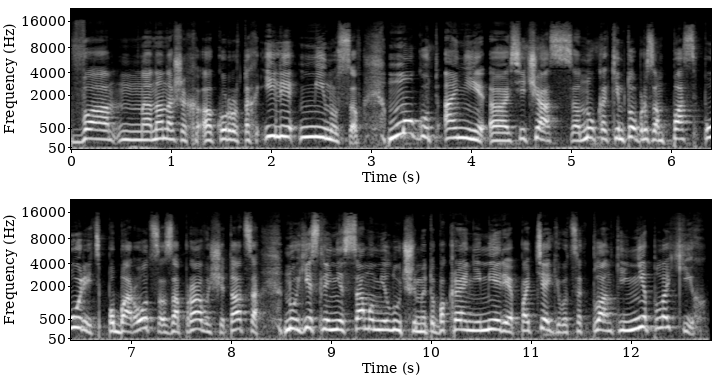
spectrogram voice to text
в, на наших а, курортах или минусов. Могут они а, сейчас, ну, каким-то образом поспорить, побороться за право считаться, ну, если не самыми лучшими, то, по крайней мере, подтягиваться к планке неплохих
